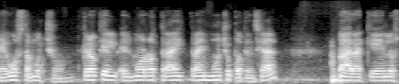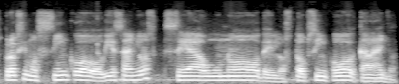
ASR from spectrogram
me gusta mucho. Creo que el, morro trae, trae mucho potencial para que en los próximos 5 o 10 años sea uno de los top 5 cada año.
